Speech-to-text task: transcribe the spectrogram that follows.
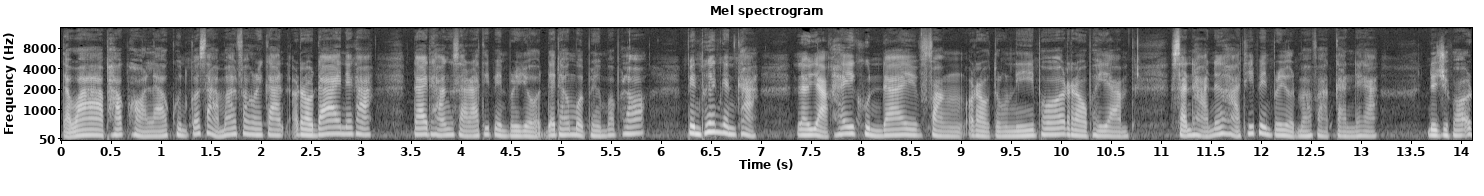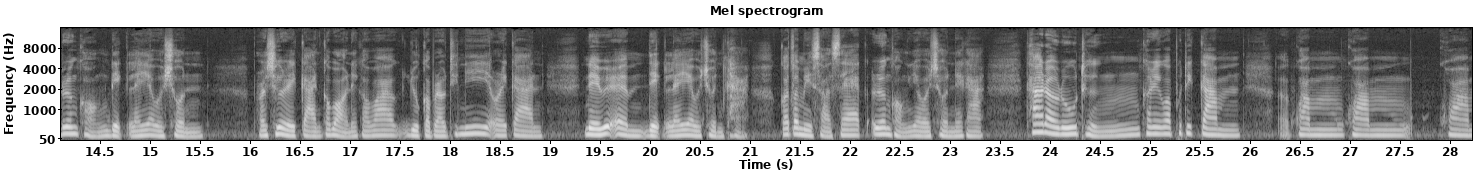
แต่ว่าพักผ่อนแล้วคุณก็สามารถฟังรายการเราได้นะคะ ได้ทั้งสาระที่เป็นประโยชน์ได้ทั้งบทเพลงเพราะเป็นเพื่อนกันค่ะ เราอยากให้คุณได้ฟังเราตรงนี้ เพราะว่าเราพยายามสรรหาเนื้อหาที่เป็นประโยชน์มาฝากกันนะคะ โดยเฉพาะเรื่องของเด็กและเยาวชน เพราะชื่อรายการก็บอกนะคะว่าอยู่กับเราที่นี่รายการเนวิเอ็มเด็กและเยาวชนค่ะ ก็ต้องมีสอดแทรกเรื่องของเยาวชนนะคะ ถ้าเรารู้ถึงเขาเรียกว่าพฤติกรรมความความความ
